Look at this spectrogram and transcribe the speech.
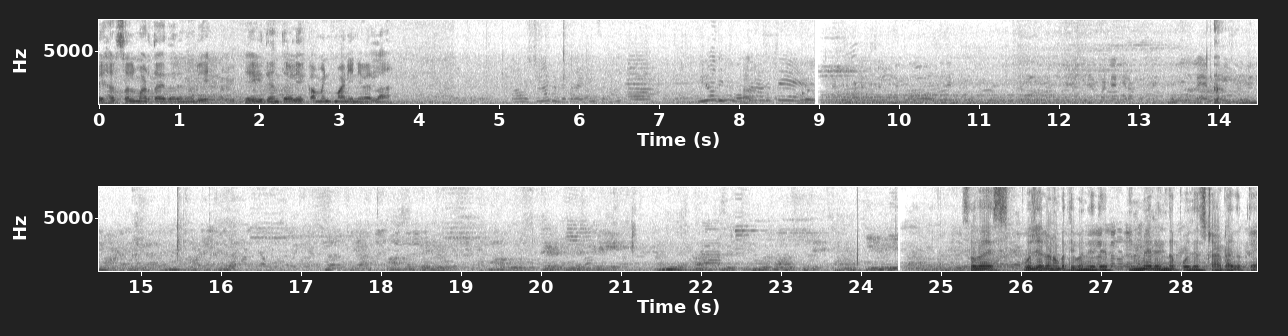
ರಿಹರ್ಸಲ್ ಮಾಡ್ತಾ ಇದ್ದಾರೆ ನೋಡಿ. ಹೇಗಿದೆ ಅಂತ ಹೇಳಿ ಕಮೆಂಟ್ ಮಾಡಿ ನೀವೆಲ್ಲ. ಸೊ ಗೈಸ್ ಪೂಜೆ ಗಣಪತಿ ಬಂದಿದೆ. ಇನ್ಮೇಲಿಂದ ಪೂಜೆ ಸ್ಟಾರ್ಟ್ ಆಗುತ್ತೆ.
